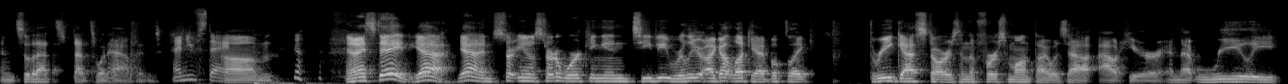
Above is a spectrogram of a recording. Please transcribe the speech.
And so that's that's what happened. and you've stayed. Um, and I stayed, yeah, yeah, and start, you know, started working in TV. Really, I got lucky. I booked like three guest stars in the first month I was out out here, and that really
